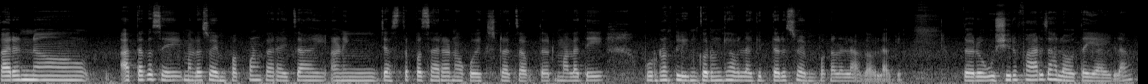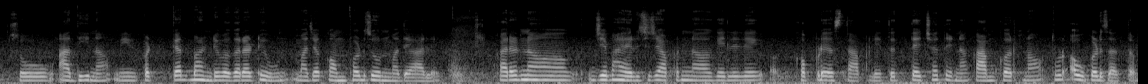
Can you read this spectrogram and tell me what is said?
कारण आता कसं आहे मला स्वयंपाक पण करायचा आहे आणि जास्त पसारा नको एक्स्ट्राचा. तर मला ते पूर्ण क्लीन करून घ्यावं लागेल तर स्वयंपाकाला लागावं लागेल. तर उशीर फार झाला होता यायला. सो आधी ना मी पटक्यात भांडे वगैरे ठेवून माझ्या कम्फर्ट झोनमध्ये आले. कारण जे बाहेरचे जे आपण गेलेले कपडे असतात आपले तर त्याच्यात आहे ना काम करणं थोडं अवघड जातं.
